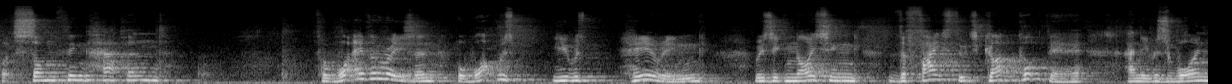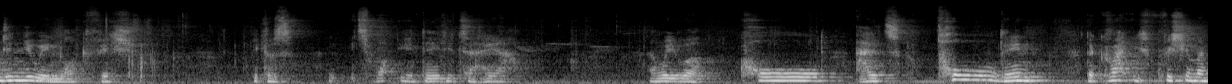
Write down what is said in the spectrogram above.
but something happened for whatever reason, but what was you was hearing was igniting the faith which God put there, and He was winding you in like fish because it's what you needed to hear. And we were called out, pulled in, the greatest fisherman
